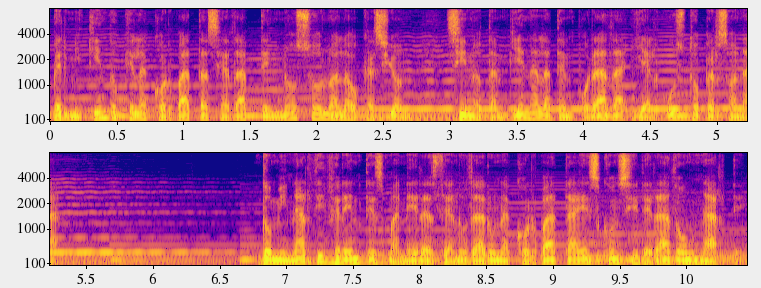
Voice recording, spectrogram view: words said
permitiendo que la corbata se adapte no solo a la ocasión, sino también a la temporada y al gusto personal. Dominar diferentes maneras de anudar una corbata es considerado un arte.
